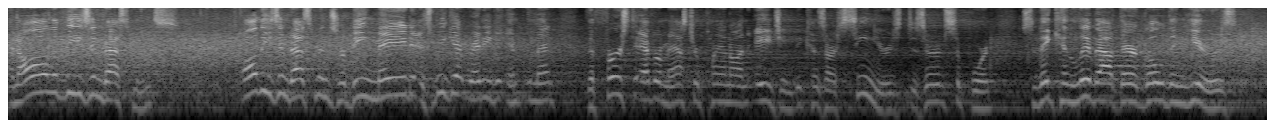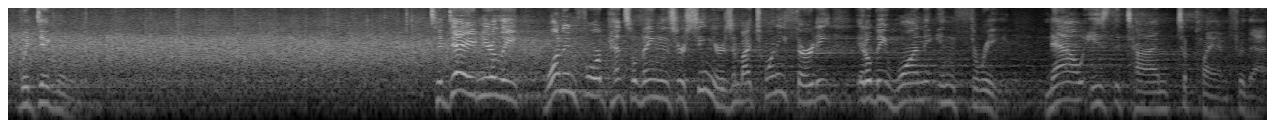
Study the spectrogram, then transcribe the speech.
And all of these investments, all these investments are being made as we get ready to implement the first ever master plan on aging because our seniors deserve support so they can live out their golden years with dignity. Today, nearly one in four Pennsylvanians are seniors, and by 2030, it'll be one in three. Now is the time to plan for that.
